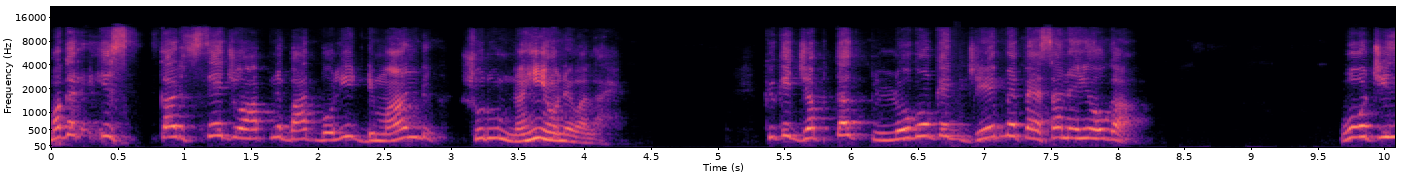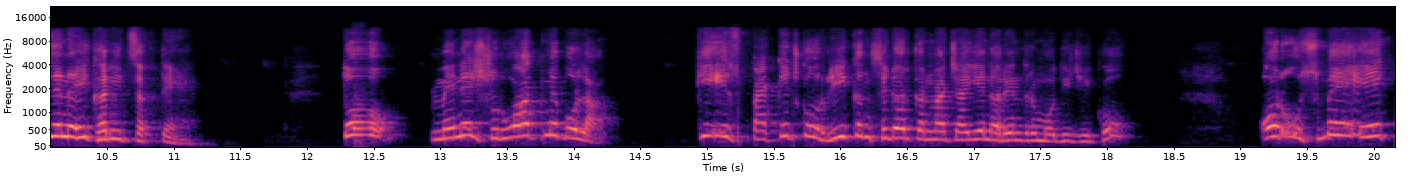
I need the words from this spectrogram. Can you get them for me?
मगर इस कर्ज से जो आपने बात बोली डिमांड शुरू नहीं होने वाला है। क्योंकि जब तक लोगों के जेब में पैसा नहीं होगा, वो चीज़ें नहीं खरीद सकते हैं। तो मैंने शुरुआत में बोला कि इस पैकेज को रिकंसिडर करना चाहिए नरेंद्र मोदी जी को, और उसमें एक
